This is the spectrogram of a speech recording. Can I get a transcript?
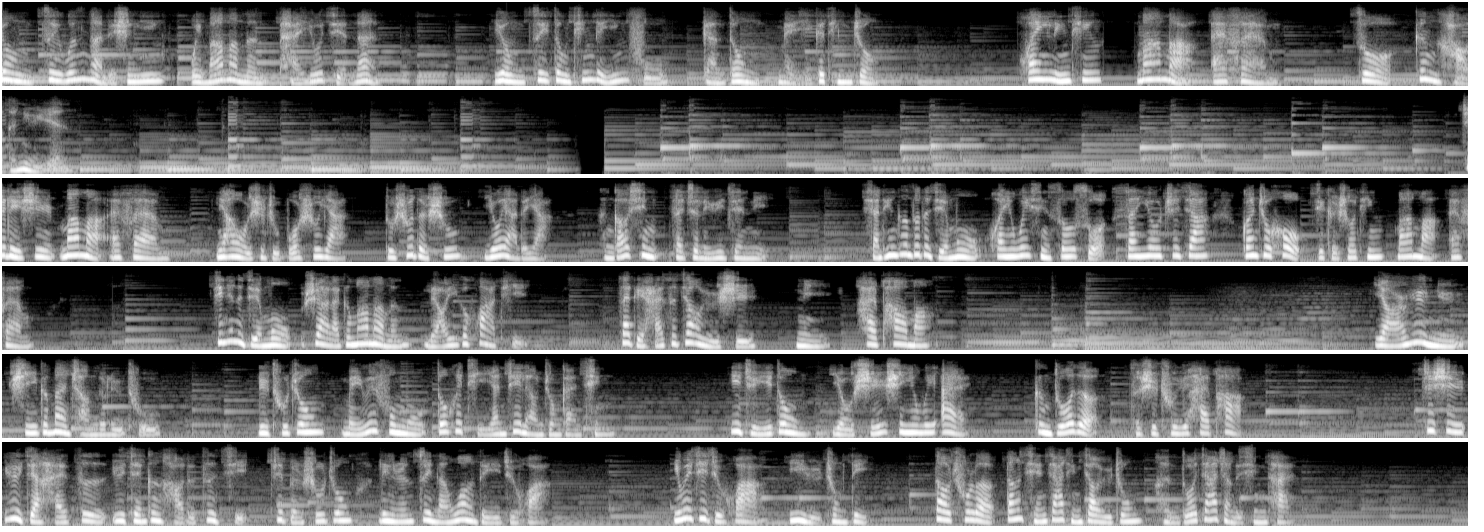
用最温暖的声音为妈妈们排忧解难，用最动听的音符感动每一个听众。欢迎聆听妈妈 FM，做更好的女人。这里是妈妈 FM，你好，我是主播舒雅，读书的书，优雅的雅，很高兴在这里遇见你。想听更多的节目，欢迎微信搜索“三优之家”，关注后即可收听妈妈 FM。今天的节目是要来跟妈妈们聊一个话题：在给孩子教育时，你害怕吗？养儿育女是一个漫长的旅途，旅途中每一位父母都会体验这两种感情。一举一动有时是因为爱，更多的则是出于害怕。这是《遇见孩子，遇见更好的自己》这本书中令人最难忘的一句话，因为这句话一语中的，道出了当前家庭教育中很多家长的心态。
